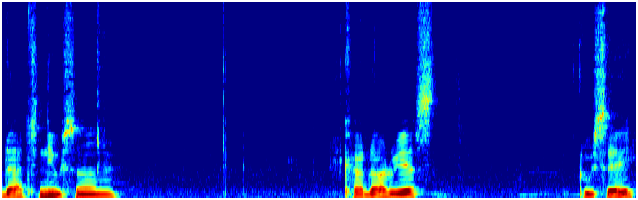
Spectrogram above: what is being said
Dutch Newsom, Kadarius, Crusade,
